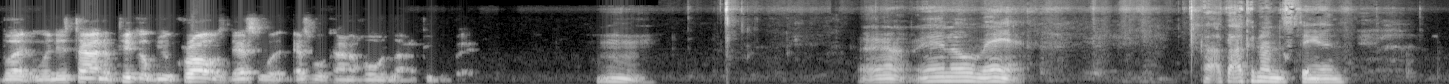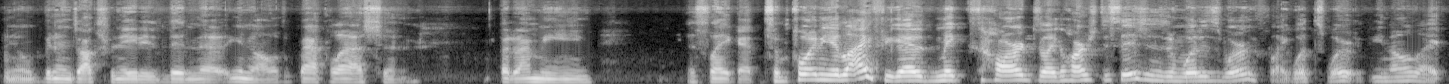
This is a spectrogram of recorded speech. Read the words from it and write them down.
but when it's time to pick up your cross, that's what that's what kind of hold a lot of people back. Hmm. Yeah, man, oh man. I, I can understand, you know, been indoctrinated, then the, you know, the backlash and but I mean, it's like at some point in your life you gotta make hard like harsh decisions and what is worth, like what's worth, you know, like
